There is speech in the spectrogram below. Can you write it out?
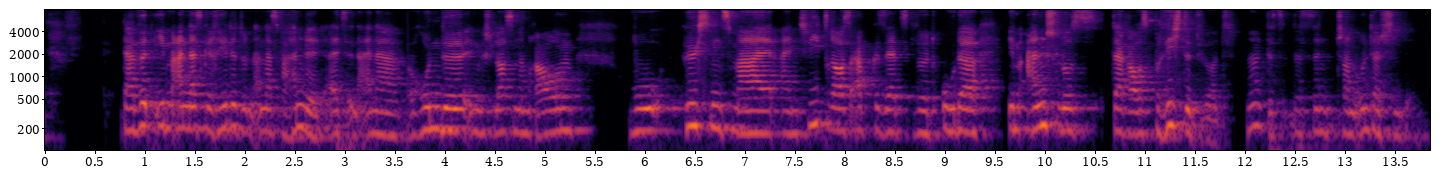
da wird eben anders geredet und anders verhandelt als in einer Runde in geschlossenem Raum, wo höchstens mal ein Tweet daraus abgesetzt wird oder im Anschluss daraus berichtet wird. Ne, das, das sind schon Unterschiede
